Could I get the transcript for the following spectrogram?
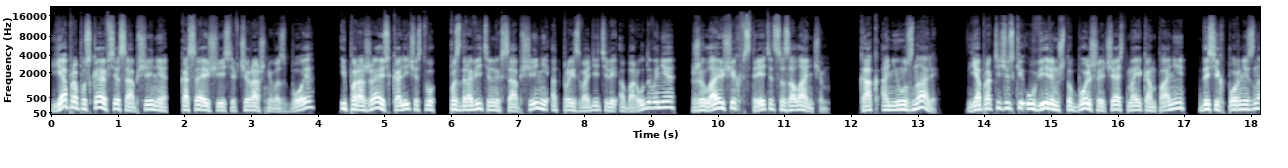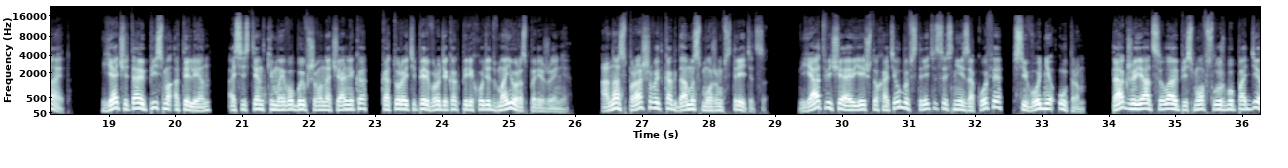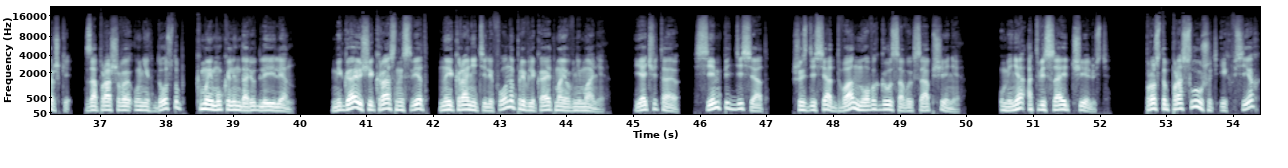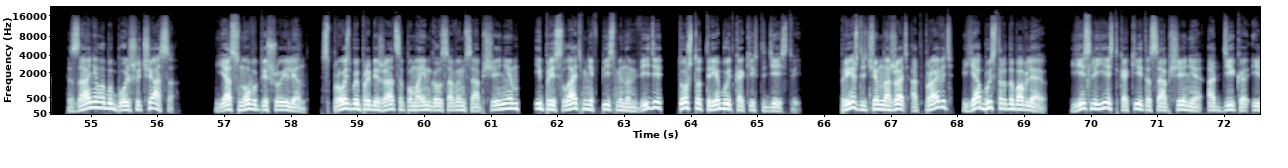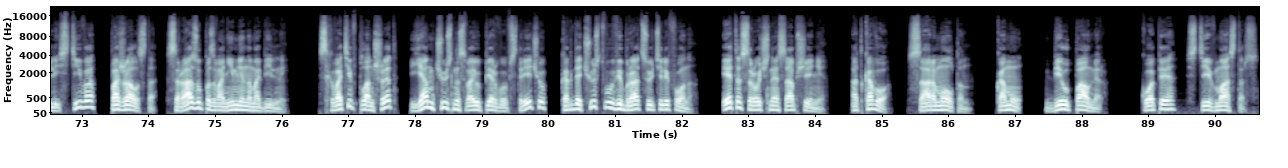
Я пропускаю все сообщения, касающиеся вчерашнего сбоя, и поражаюсь количеству поздравительных сообщений от производителей оборудования, желающих встретиться за ланчем. Как они узнали? Я практически уверен, что большая часть моей компании до сих пор не знает. Я читаю письма от Элен, ассистентки моего бывшего начальника, которая теперь вроде как переходит в мое распоряжение. Она спрашивает, когда мы сможем встретиться. Я отвечаю ей, что хотел бы встретиться с ней за кофе сегодня утром. Также я отсылаю письмо в службу поддержки, запрашивая у них доступ к моему календарю для Елен. Мигающий красный свет на экране телефона привлекает мое внимание. Я читаю 7.50, 62 новых голосовых сообщения. У меня отвисает челюсть. Просто прослушать их всех заняло бы больше часа. Я снова пишу Елен с просьбой пробежаться по моим голосовым сообщениям и прислать мне в письменном виде то, что требует каких-то действий. Прежде чем нажать «Отправить», я быстро добавляю. Если есть какие-то сообщения от Дика или Стива, пожалуйста, сразу позвони мне на мобильный. Схватив планшет, я мчусь на свою первую встречу, когда чувствую вибрацию телефона. Это срочное сообщение. От кого? Сара Молтон. Кому? Билл Палмер. Копия Стив Мастерс.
